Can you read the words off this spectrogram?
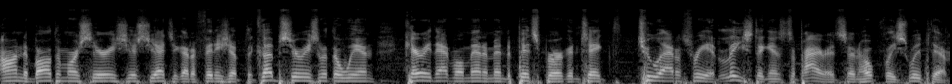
on the Baltimore series just yet. You got to finish up the Cubs series with a win, carry that momentum into Pittsburgh, and take two out of three at least against the Pirates, and hopefully sweep them.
